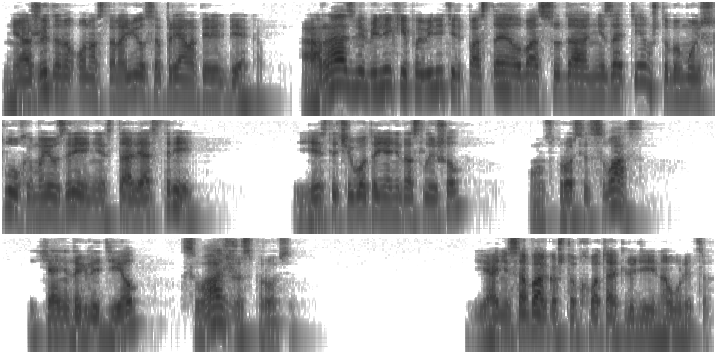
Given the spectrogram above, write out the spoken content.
Неожиданно он остановился прямо перед Беком. «А разве великий повелитель поставил вас сюда не за тем, чтобы мой слух и мое зрение стали острей? Если чего-то я не дослышал, он спросит с вас. Я не доглядел, с вас же спросит. Я не собака, чтоб хватать людей на улицах.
